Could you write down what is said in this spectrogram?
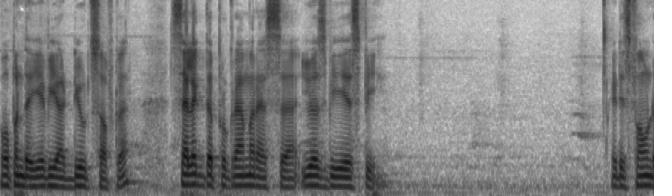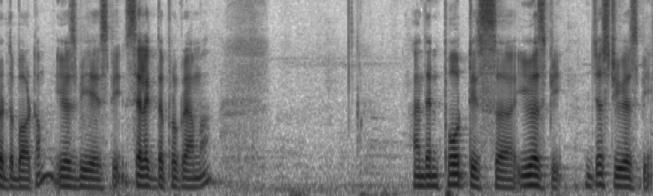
Open the AVR Dude software. Select the programmer as uh, USB ASP it is found at the bottom USB ASP select the programmer and then port is uh, USB just USB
